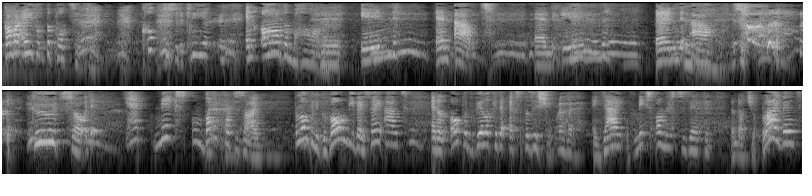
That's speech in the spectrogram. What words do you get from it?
Kom maar even op de pot zitten. Kop tussen de knieën en ademhalen. In en out. En in en out. Goed zo. Je hebt niks om bang voor te zijn. We lopen nu gewoon die wc uit en dan opent Willeke de exposition. En jij hoeft niks anders te zeggen dan dat je blij bent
